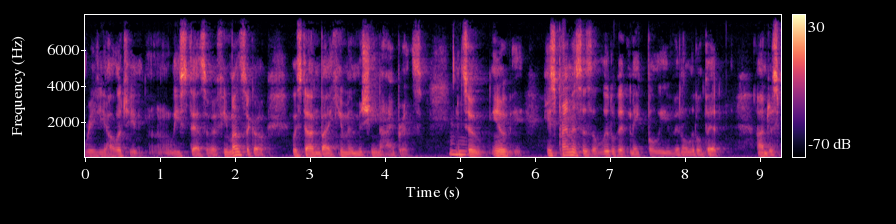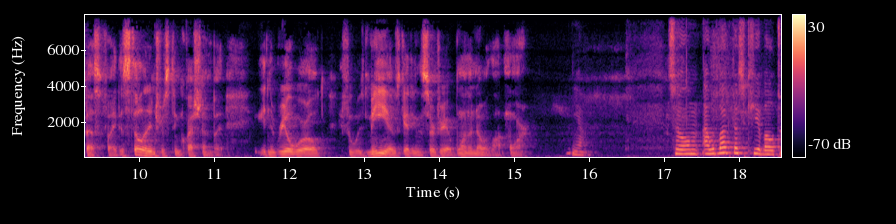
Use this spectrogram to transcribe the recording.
Radiology at least as of a few months ago was done by human machine hybrids mm-hmm. and so you know his premise is a little bit make believe and a little bit underspecified. It's still an interesting question but in the real world if it was me i was getting the surgery i'd want to know a lot more. Yeah so um, I would like to ask you about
